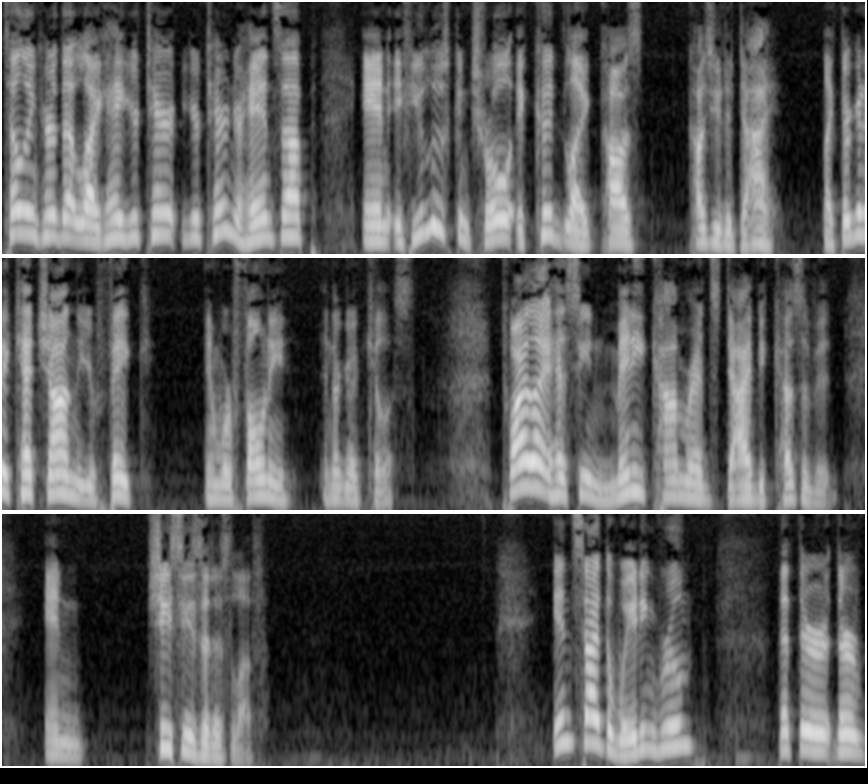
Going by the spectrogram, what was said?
telling her that like, hey, you're tear- you're tearing your hands up, and if you lose control, it could like cause cause you to die. Like they're gonna catch on that you're fake and we're phony, and they're gonna kill us. Twilight has seen many comrades die because of it, and she sees it as love inside the waiting room that they're they're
